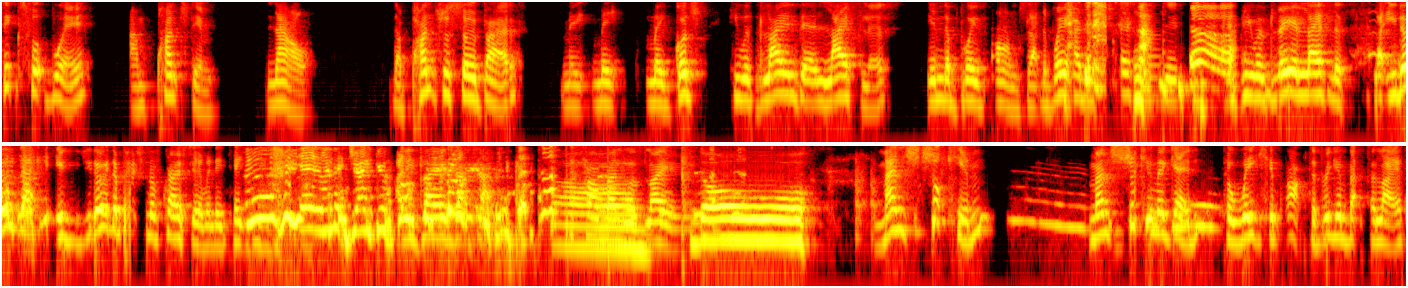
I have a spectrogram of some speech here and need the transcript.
six foot boy, and punched him. Now, the punch was so bad, may, may, may God, he was lying there lifeless in the boy's arms. Like the boy had his chest on and he was laying lifeless. Like, you know that, if, you know in the Passion of Christ here when they take you yeah, when they drank him. and he's lying like that. That's how man was Um, lying. No. Man shook him. Man shook him again to wake him up, to bring him back to life,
